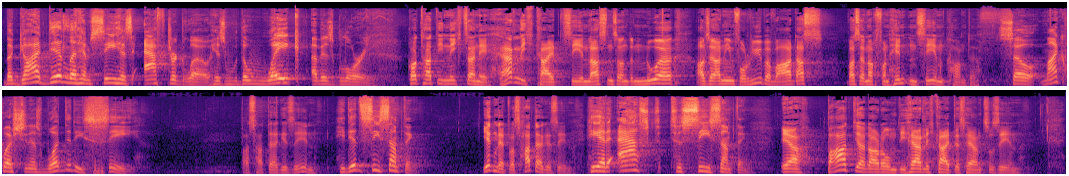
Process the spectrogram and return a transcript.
But God did let him see his afterglow, his the wake of his glory. Gott hat ihn nicht seine Herrlichkeit sehen lassen, sondern nur, als er an ihm vorüber war, das, was er noch von hinten sehen konnte. So my question is, what did he see? Was hat er gesehen? He did see something. Irgendetwas hat er gesehen. He had asked to see something. Er bat ja darum, die Herrlichkeit des Herrn zu sehen.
